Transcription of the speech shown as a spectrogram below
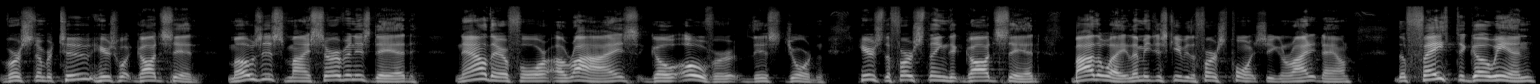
verse number two, here's what God said Moses, my servant, is dead. Now, therefore, arise, go over this Jordan. Here's the first thing that God said. By the way, let me just give you the first point so you can write it down. The faith to go in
